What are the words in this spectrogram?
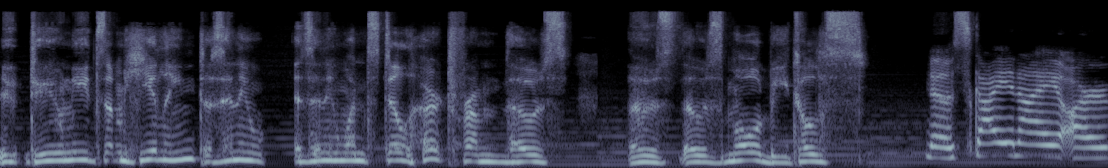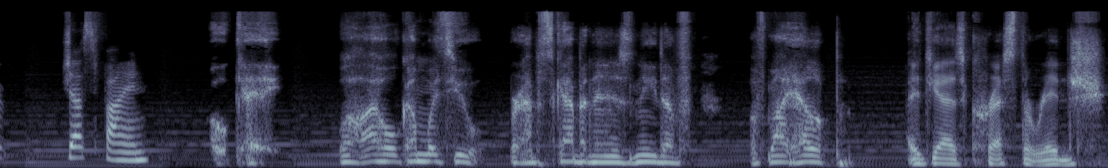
Do, do you need some healing? Does any is anyone still hurt from those those those mole beetles? No, Sky and I are just fine. Okay. Well, I will come with you. Perhaps Gavin is need of of my help. As you guys crest the ridge,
